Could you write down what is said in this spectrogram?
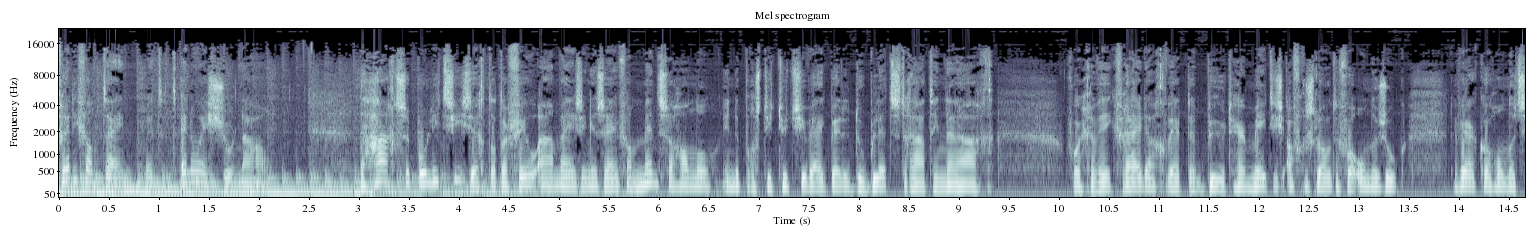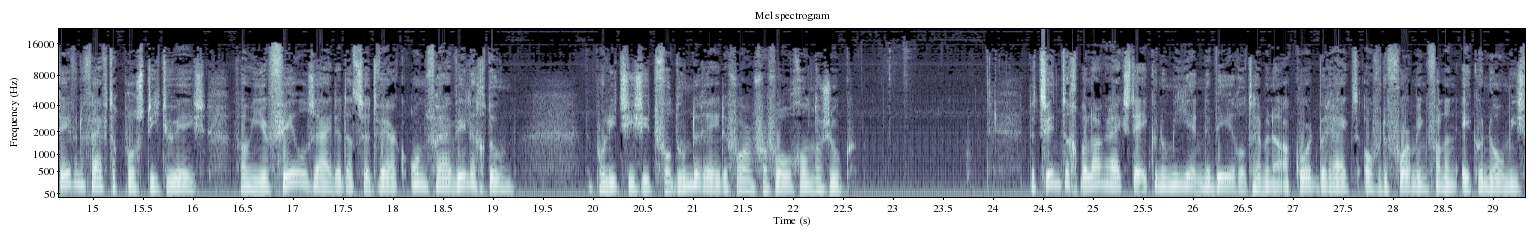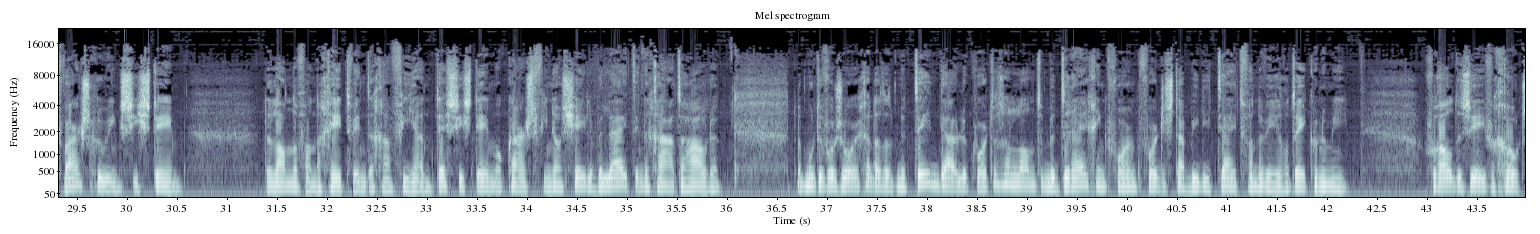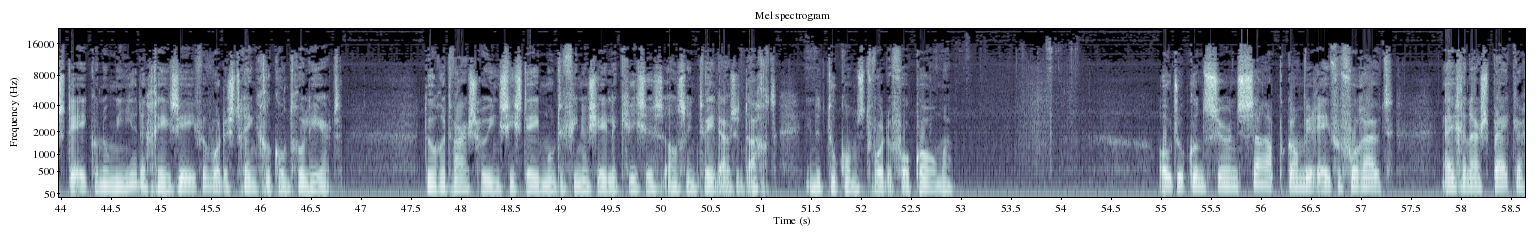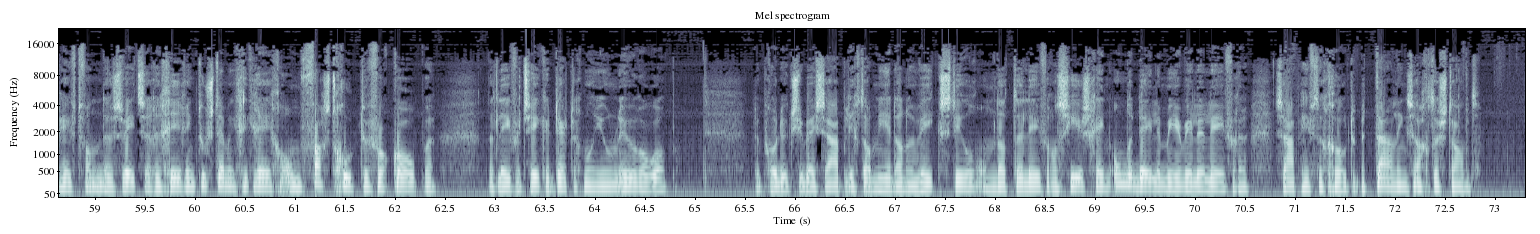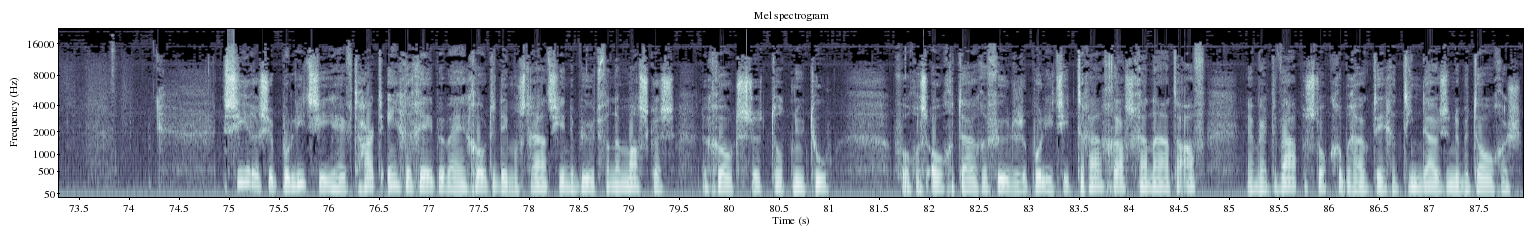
Freddy van Tijn met het NOS-journaal. De Haagse politie zegt dat er veel aanwijzingen zijn van mensenhandel in de prostitutiewijk bij de Doubletstraat in Den Haag. Vorige week vrijdag werd de buurt hermetisch afgesloten voor onderzoek. Er werken 157 prostituees, van wie er veel zeiden dat ze het werk onvrijwillig doen. De politie ziet voldoende reden voor een vervolgonderzoek. De twintig belangrijkste economieën in de wereld hebben een akkoord bereikt over de vorming van een economisch waarschuwingssysteem. De landen van de G20 gaan via een testsysteem elkaars financiële beleid in de gaten houden. Dat moet ervoor zorgen dat het meteen duidelijk wordt als een land een bedreiging vormt voor de stabiliteit van de wereldeconomie. Vooral de zeven grootste economieën, de G7, worden streng gecontroleerd. Door het waarschuwingssysteem moet de financiële crisis als in 2008 in de toekomst worden voorkomen. Autoconcern Saab kan weer even vooruit. Eigenaar Spijker heeft van de Zweedse regering toestemming gekregen om vastgoed te verkopen. Dat levert zeker 30 miljoen euro op. De productie bij Saab ligt al meer dan een week stil omdat de leveranciers geen onderdelen meer willen leveren. Saab heeft een grote betalingsachterstand. De Syrische politie heeft hard ingegrepen bij een grote demonstratie in de buurt van Damascus, de grootste tot nu toe. Volgens ooggetuigen vuurde de politie traangrasgranaten af en werd de wapenstok gebruikt tegen tienduizenden betogers.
